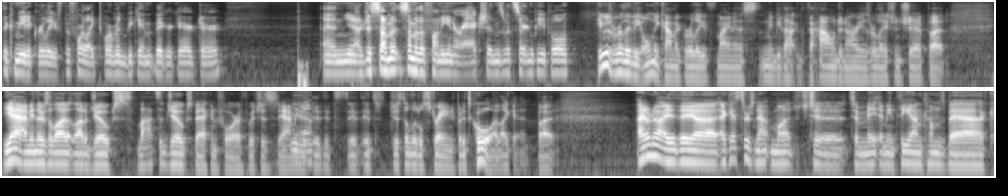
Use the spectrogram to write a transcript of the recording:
the comedic relief before like Tormund became a bigger character. And you know, just some of some of the funny interactions with certain people. he was really the only comic relief, minus maybe the the Hound and Arya's relationship. But yeah, I mean, there's a lot, a lot of jokes, lots of jokes back and forth, which is, yeah, I mean, Yeah. it, it's it, it's just a little strange, but it's cool. I like it, but. I don't know. I they uh, I guess there's not much to to make. I mean, Theon comes back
